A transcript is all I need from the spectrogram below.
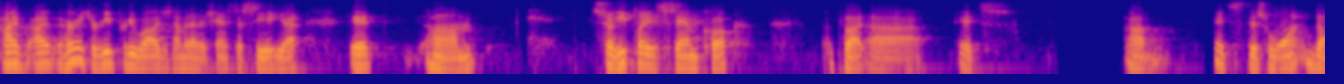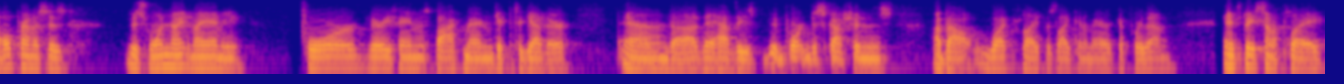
I've I've heard it's reviewed pretty well. I just haven't had a chance to see it yet. It um, so he plays Sam Cooke, but uh, it's um, it's this one. The whole premise is this one night in Miami, four very famous black men get together and uh, they have these important discussions about what life is like in America for them. And it's based on a play.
